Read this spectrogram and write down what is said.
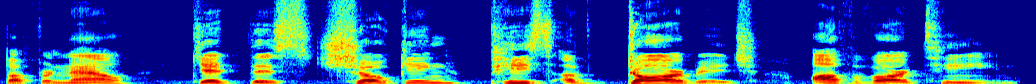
But for now, Get this choking piece of garbage off of our team.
